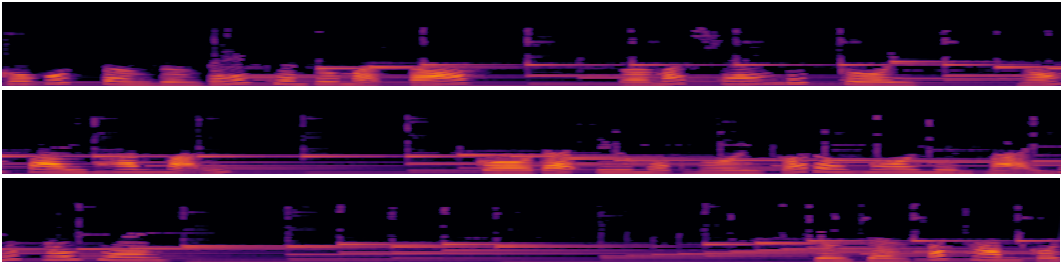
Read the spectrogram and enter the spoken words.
Cô vuốt từng đường nét trên gương mặt đó, đôi mắt sáng biết cười, ngón tay thanh mảnh. Cô đã yêu một người có đôi môi mềm mại nhất thế gian. Chương trình phát thanh của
